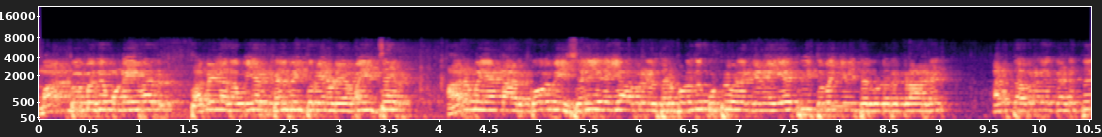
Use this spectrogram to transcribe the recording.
மாண்புமிகு முனைவர் தமிழக உயர் கல்வித்துறையினுடைய அமைச்சர் அருமையன்னார் கோவி செல்லியனையா அவர்கள் தற்பொழுது குற்றுவிளக்கினை ஏற்றி துவக்கி வைத்துக் கொண்டிருக்கிறார்கள். அடுத்து அவர்களுக்கு அடுத்து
